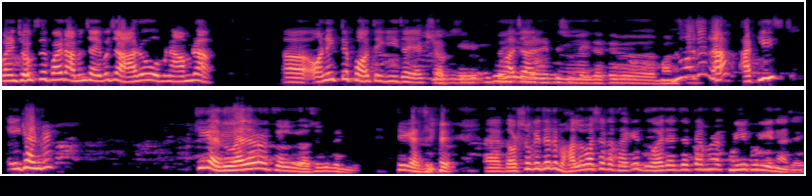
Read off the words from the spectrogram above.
মানে জোকস পার্ট আমি চাইব যে আরও মানে আমরা অনেকটা পথ এগিয়ে যায় একসঙ্গে। দু হাজার দু না অ্যাটলিস্ট এইট হান্ড্রেড ঠিক আছে দু হাজারও চলবে অসুবিধা নেই। ঠিক আছে। আহ, দর্শকের যাতে ভালোবাসাটা থাকে দু হাজার যাতে আমরা কুড়িয়ে কুড়িয়ে না যাই।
